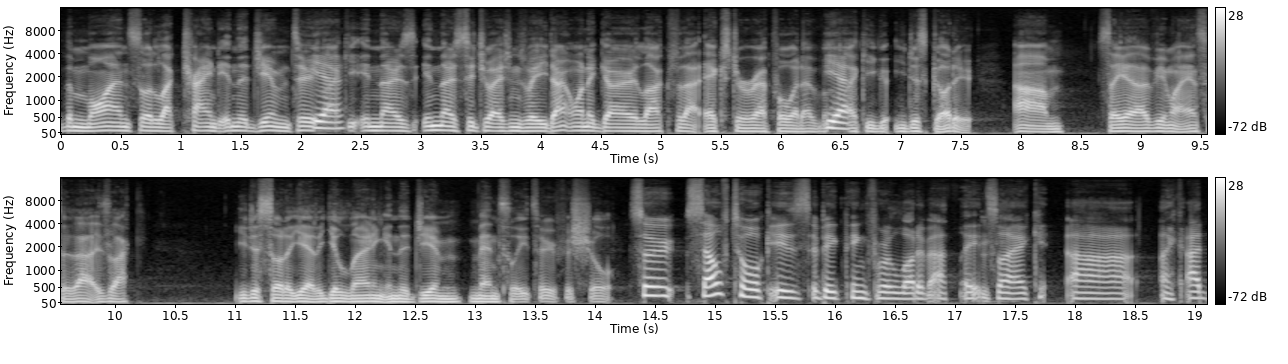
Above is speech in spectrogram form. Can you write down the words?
the mind sort of like trained in the gym too. Yeah. Like in those in those situations where you don't want to go like for that extra rep or whatever. Yeah. Like you you just got to. Um. So yeah, that'd be my answer to that. Is like you just sort of yeah, you're learning in the gym mentally too for sure. So self talk is a big thing for a lot of athletes. Like, uh, like I,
